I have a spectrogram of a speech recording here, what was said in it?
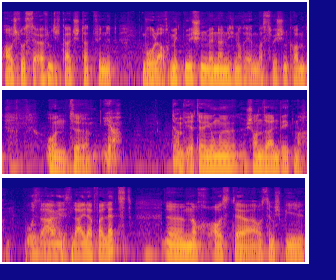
Ausschluss der Öffentlichkeit stattfindet, wohl auch mitmischen, wenn da nicht noch irgendwas zwischenkommt. Und äh, ja, dann wird der Junge schon seinen Weg machen. Osage ist leider verletzt, äh, noch aus, der, aus dem Spiel,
